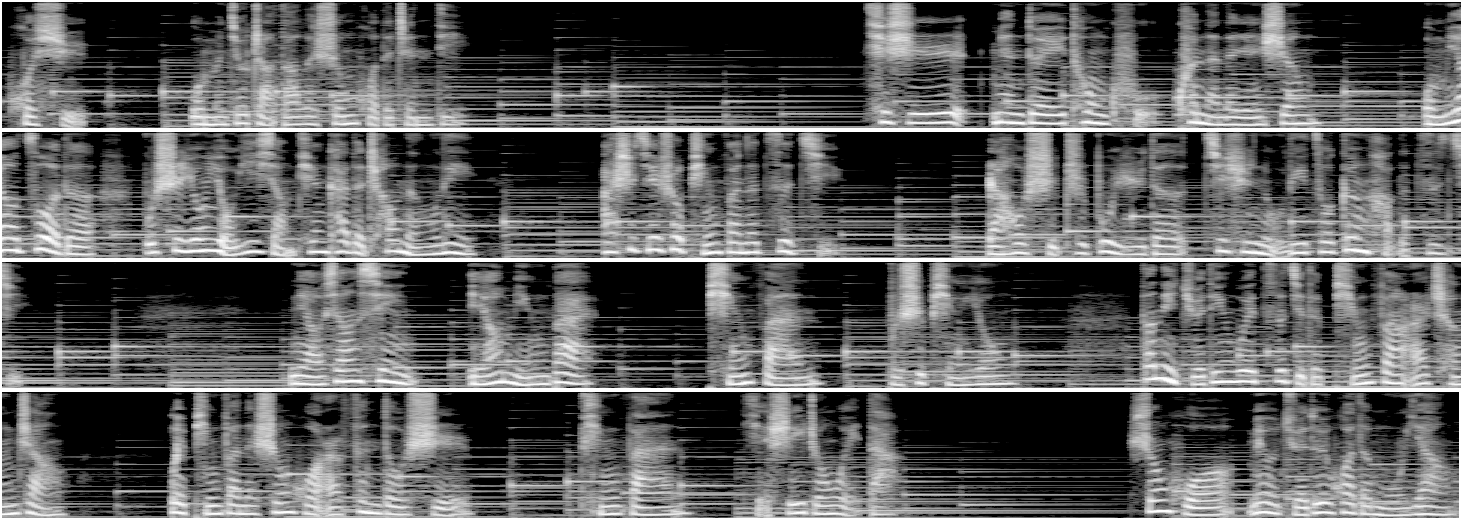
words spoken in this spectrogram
或许我们就找到了生活的真谛。其实，面对痛苦困难的人生，我们要做的不是拥有异想天开的超能力，而是接受平凡的自己，然后矢志不渝地继续努力做更好的自己。你要相信，也要明白，平凡不是平庸。当你决定为自己的平凡而成长，为平凡的生活而奋斗时，平凡也是一种伟大。生活没有绝对化的模样，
